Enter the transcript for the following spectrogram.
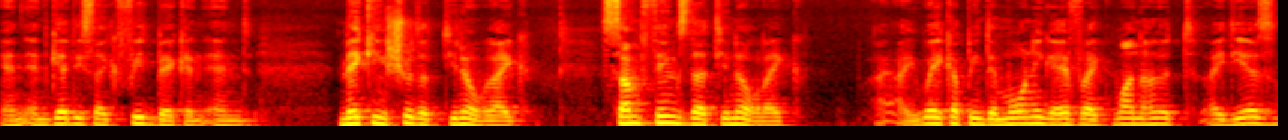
yeah. and and get this like feedback and and making sure that you know like some things that you know like I, I wake up in the morning, I have like 100 ideas,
